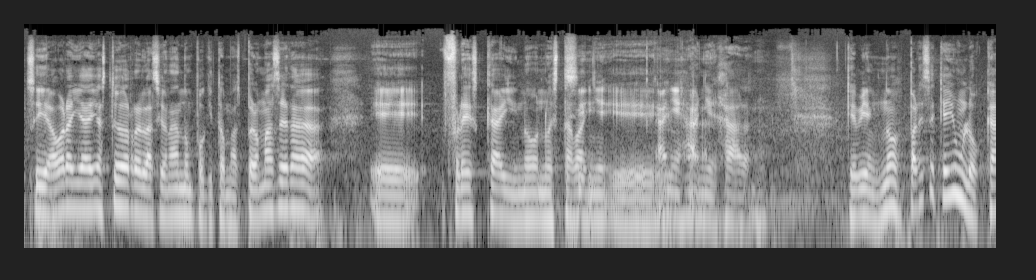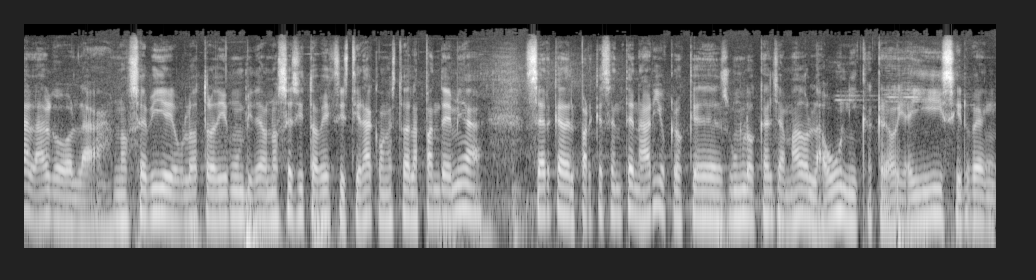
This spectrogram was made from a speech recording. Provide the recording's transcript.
sí, ahora ya, ya estoy relacionando un poquito más. Pero más era eh, fresca y no, no estaba Sí, añe- eh, añejada. añejada, ¿no? Qué bien. No, parece que hay un local, algo, la, no sé, vi el otro día en un video, no sé si todavía existirá con esto de la pandemia, cerca del Parque Centenario, creo que es un local llamado La Única, creo, y ahí sirven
